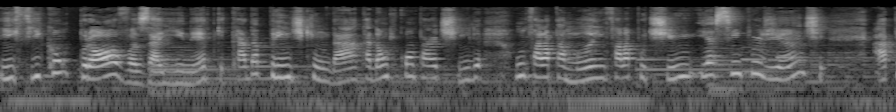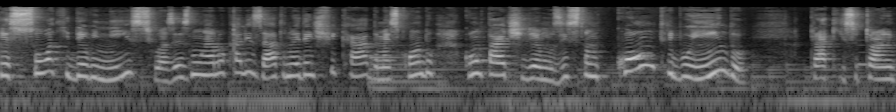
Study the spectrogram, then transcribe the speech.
E ficam provas aí, né? Porque cada print que um dá, cada um que compartilha, um fala para mãe, um fala para o tio e assim por diante. A pessoa que deu início às vezes não é localizada, não é identificada, mas quando compartilhamos isso, estamos contribuindo para que isso torne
